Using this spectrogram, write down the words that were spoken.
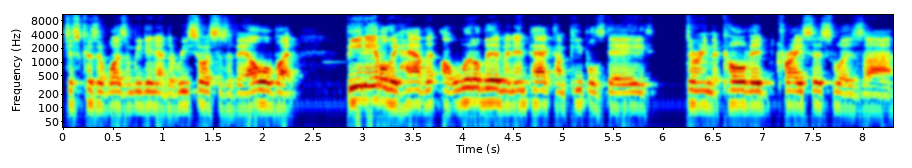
just because it wasn't, we didn't have the resources available, but being able to have a little bit of an impact on people's days during the COVID crisis was, uh,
